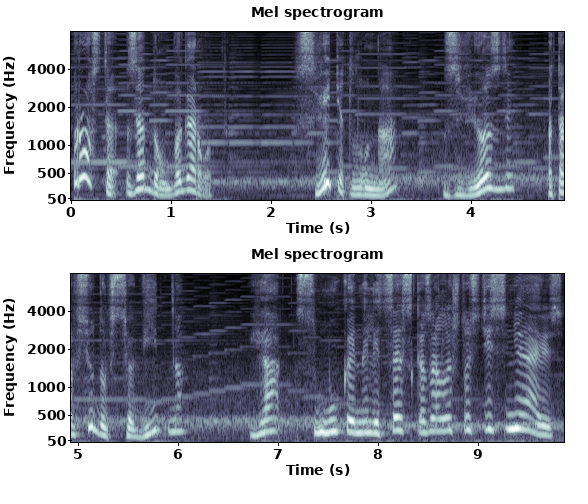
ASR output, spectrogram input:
просто за дом в огород. Светит луна, звезды, отовсюду все видно. Я с мукой на лице сказала, что стесняюсь,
